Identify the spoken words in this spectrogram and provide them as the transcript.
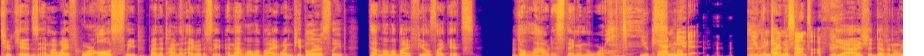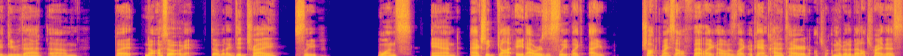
two kids and my wife who are all asleep by the time that I go to sleep, and that lullaby, when people are asleep, that lullaby feels like it's the loudest thing in the world. You can So- mute it. You can turn the sounds off. yeah, I should definitely do that. Um, but no, so okay, so but I did try sleep once, and I actually got eight hours of sleep. Like I shocked myself that like I was like, okay, I'm kind of tired. I'll try, I'm gonna go to bed. I'll try this.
